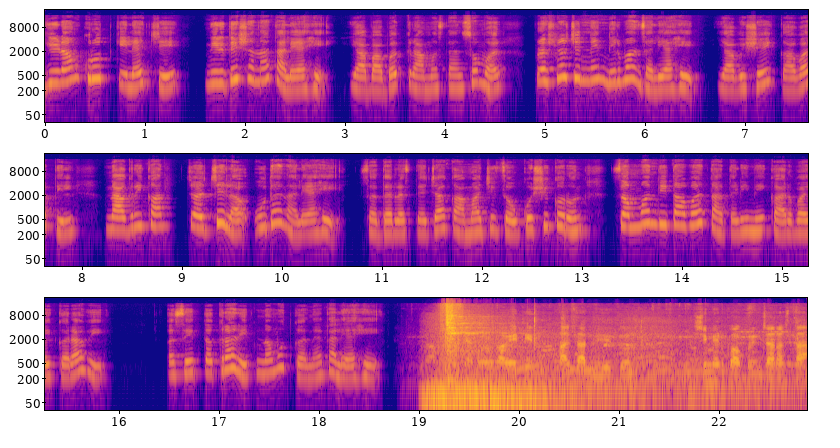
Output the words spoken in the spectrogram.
गिणांकृत केल्याचे निर्देशनात आले आहे. याबाबत ग्रामस्थांसमोर प्रश्नचिन्हे निर्माण झाली आहेत. याविषयी गावातील नागरिकांत चर्चेला उधाण आले आहे. सदर रस्त्याच्या कामाची चौकशी करून संबंधितावर तातडीने कारवाई करावी असे तक्रारीत नमूद करण्यात आले आहे. येथील खासदार निधीतून सिमेंट कॉन्क्रीटचा रस्ता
